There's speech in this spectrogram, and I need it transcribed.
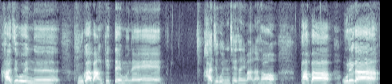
가지고 있는 부가 많기 때문에 가지고 있는 재산이 많아서 봐봐 우리가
